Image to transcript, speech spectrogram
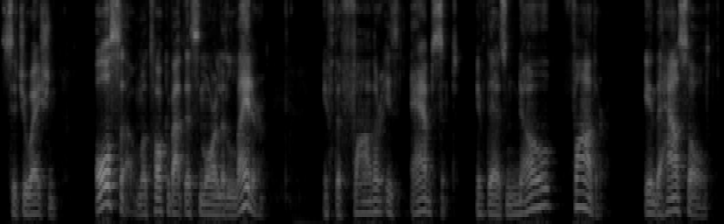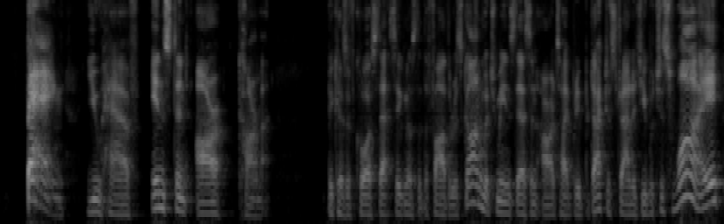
situation. Also, we'll talk about this more a little later, if the father is absent, if there's no father, in the household, bang, you have instant R karma. Because of course that signals that the father is gone, which means there's an R-type reproductive strategy, which is why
